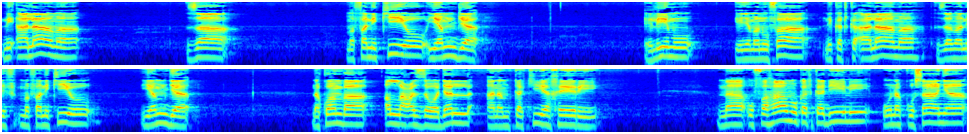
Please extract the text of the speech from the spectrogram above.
ni alama za elimu yenye manufaa ni katika alama za mafanikio ya mja na kwamba Allah azza wa jal anamtakia kheri. Na ufahamu katika dini unakusanya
